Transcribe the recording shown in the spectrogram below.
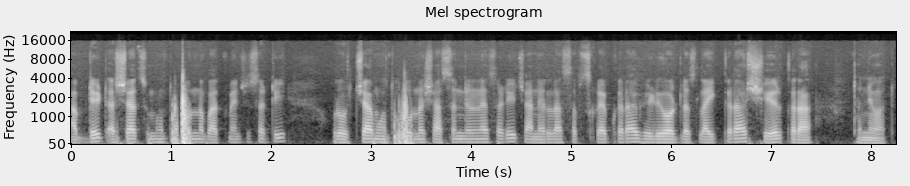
अपडेट अशाच महत्त्वपूर्ण बातम्यांच्यासाठी रोजच्या महत्त्वपूर्ण शासन निर्णयासाठी चॅनलला सबस्क्राईब करा. व्हिडिओ आवडल्यास लाईक करा. शेअर करा. धन्यवाद.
